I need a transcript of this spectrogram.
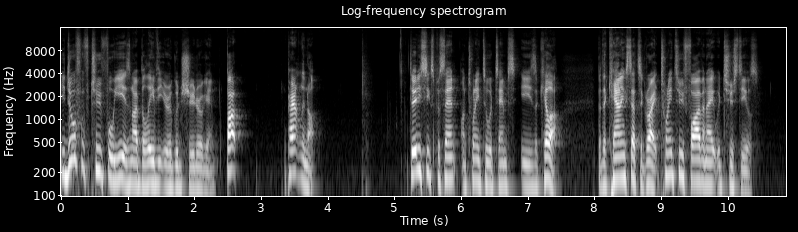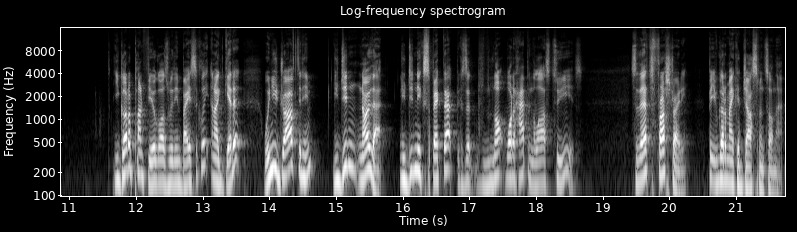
You do it for two full years, and I believe that you're a good shooter again. But apparently not. 36% on 22 attempts is a killer. But the counting stats are great 22, 5, and 8 with two steals. You got to punt field goals with him, basically. And I get it. When you drafted him, you didn't know that. You didn't expect that because it's not what happened the last two years. So that's frustrating. But you've got to make adjustments on that.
